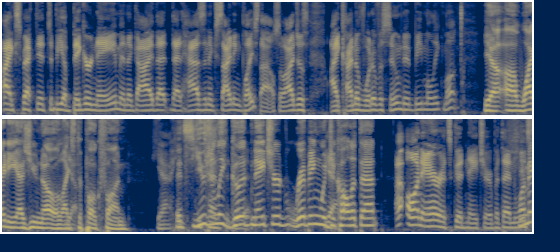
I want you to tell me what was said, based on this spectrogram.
I expect it to be a bigger name and a guy that, that has an exciting play style. So I just, I kind of would have assumed it'd be Malik Monk. Yeah, uh, Whitey, as you know, likes Yeah. to poke fun. Yeah. he- It's he usually good natured ribbing. Would you call it that? Uh, on air, it's good nature, but then once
